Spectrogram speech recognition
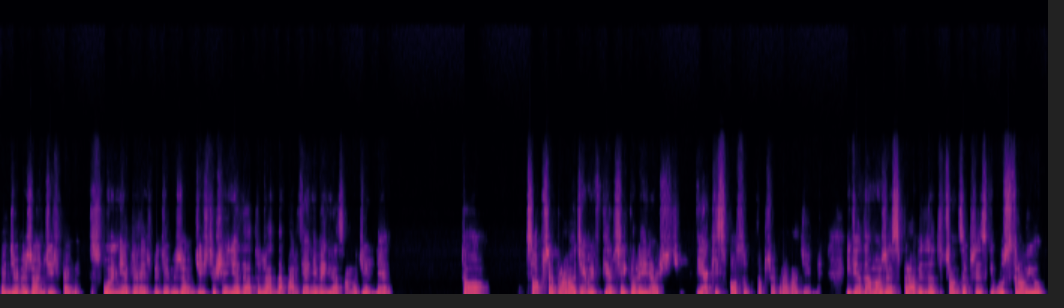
będziemy rządzić, pewnie wspólnie przecież będziemy rządzić, tu się nie da, tu żadna partia nie wygra samodzielnie, to co przeprowadzimy w pierwszej kolejności? W jaki sposób to przeprowadzimy? I wiadomo, że sprawy dotyczące przede wszystkim ustroju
